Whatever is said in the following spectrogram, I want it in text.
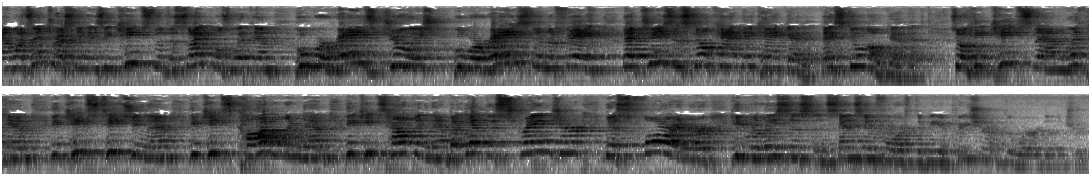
And what's interesting is he keeps the disciples with him who were raised Jewish, who were raised in the faith, that Jesus still can't, they can't get it. They still don't get it. So he keeps them with him. He keeps teaching them. He keeps coddling them. He keeps helping them. But yet, this stranger, this foreigner, he releases and sends him forth to be a preacher of the word and the truth.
